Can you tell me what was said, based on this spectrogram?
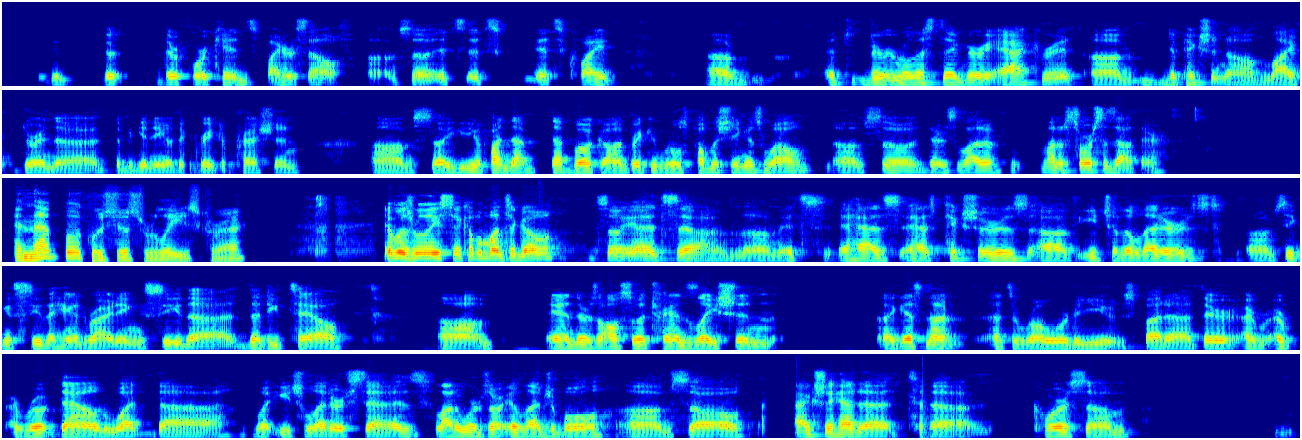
their, their four kids by herself. Um, so it's it's it's quite uh, it's very realistic very accurate um, depiction of life during the the beginning of the great depression. Um, so you'll find that that book on breaking rules publishing as well. Um, so there's a lot of a lot of sources out there and that book was just released, correct? It was released a couple months ago. So yeah, it's um, um, it's it has it has pictures of each of the letters, um, so you can see the handwriting, see the the detail, um, and there's also a translation. I guess not that's a wrong word to use, but uh, there I, I, wrote down what the, what each letter says. A lot of words are illegible, um, so I actually had a to, course um,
